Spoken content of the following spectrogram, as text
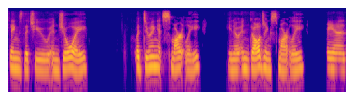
things that you enjoy but doing it smartly you know indulging smartly and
